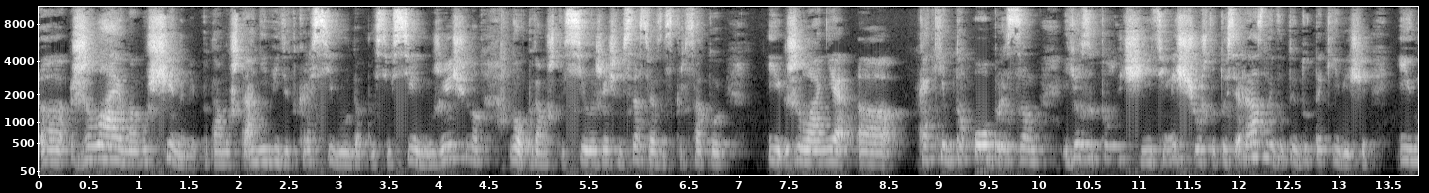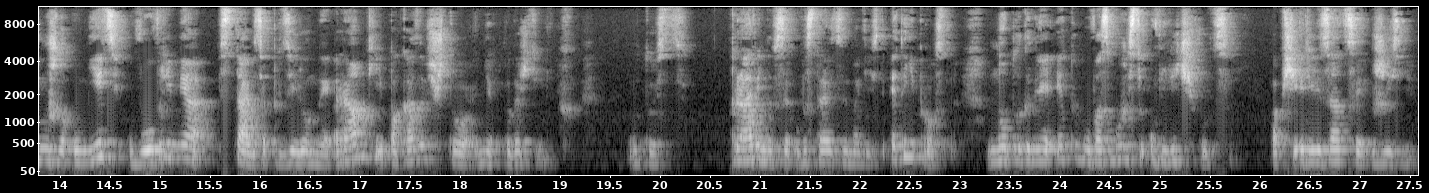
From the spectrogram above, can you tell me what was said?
э, желаемой мужчинами, потому что они видят красивую, допустим, сильную женщину, ну, потому что сила женщины всегда связана с красотой, и желание э, каким-то образом ее заполучить или еще что-то. То есть разные вот идут такие вещи. И нужно уметь вовремя ставить определенные рамки и показывать, что нет, подожди. Ну, то есть правильно выстраивать взаимодействие. Это непросто. Но благодаря этому возможности увеличиваются вообще реализации жизни.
